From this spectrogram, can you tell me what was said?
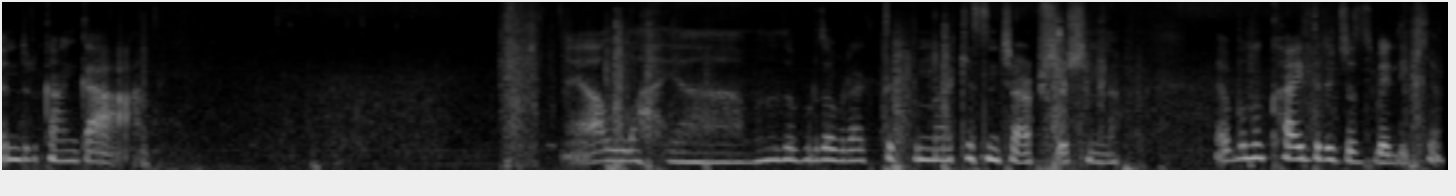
Döndür kanka. Ey Allah ya. Bunu da burada bıraktık. Bunlar kesin çarpışıyor şimdi. Ya bunu kaydıracağız belli ki.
